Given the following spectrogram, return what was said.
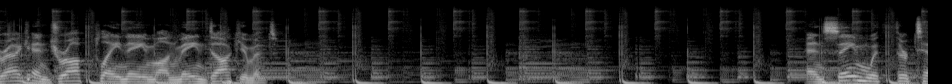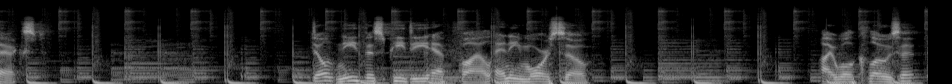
Drag and drop play name on main document. And same with third text. Don't need this PDF file anymore so I will close it.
